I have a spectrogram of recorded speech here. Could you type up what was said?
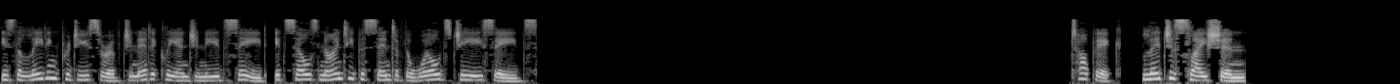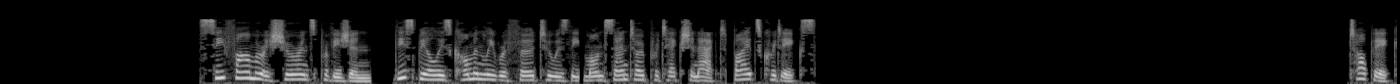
is the leading producer of genetically engineered seed, it sells 90% of the world's GE seeds. Topic: Legislation See Farmer Assurance Provision. This bill is commonly referred to as the Monsanto Protection Act by its critics. Topic:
